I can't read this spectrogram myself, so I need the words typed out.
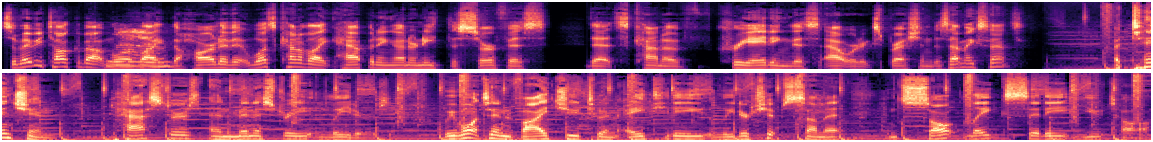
So maybe talk about more no. like the heart of it. What's kind of like happening underneath the surface that's kind of creating this outward expression. Does that make sense? Attention, pastors and ministry leaders. We want to invite you to an ATD Leadership Summit in Salt Lake City, Utah,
